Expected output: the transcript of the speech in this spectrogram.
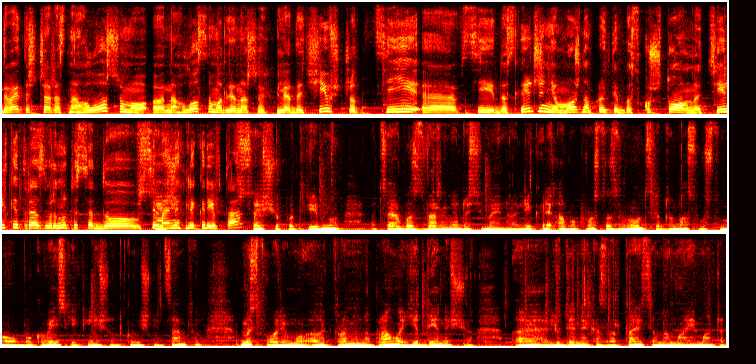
Давайте ще раз наголосимо, е, наголосимо для наших глядачів, що ці е, всі дослідження можна пройти безкоштовно, тільки треба звернутися до Все, сімейних лікарів, так? Все, що потрібно, це або звернення до сімейного лікаря, або просто звернутися до нас в установу Буковинський клінічно-онкологічний центр. Ми створюємо електронне направлення. Єдине, що е, людина, яка звертається, вона має мати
